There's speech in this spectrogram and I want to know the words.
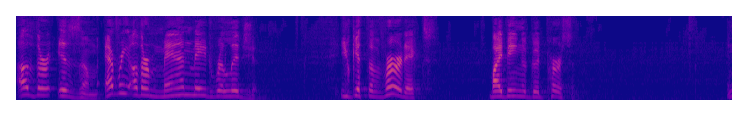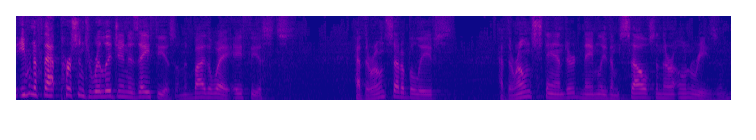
other ism, every other man made religion, you get the verdict by being a good person. And even if that person's religion is atheism, and by the way, atheists have their own set of beliefs, have their own standard, namely themselves and their own reason.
